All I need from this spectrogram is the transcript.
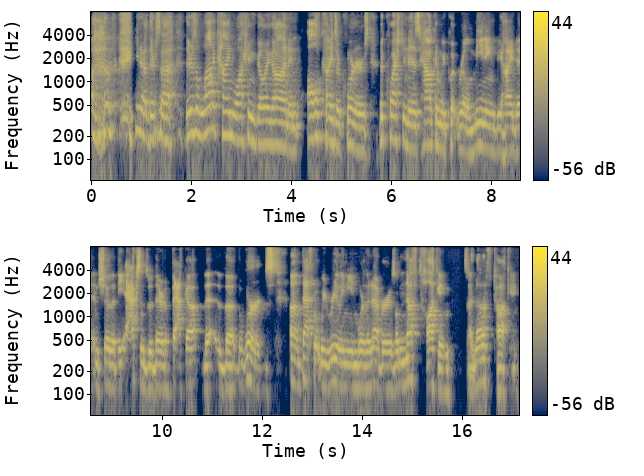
um, you know, there's a there's a lot of kind washing going on in all kinds of corners. The question is, how can we put real meaning behind it and show that the actions are there to back up the the, the words? Um, that's what we really need more than ever. Is enough talking. Enough talking.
